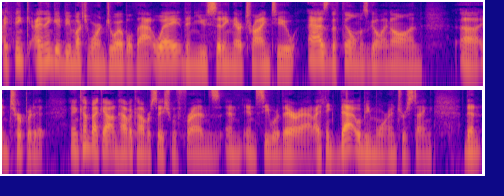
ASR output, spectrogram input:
I think I think it'd be much more enjoyable that way than you sitting there trying to, as the film is going on, uh, interpret it and come back out and have a conversation with friends and and see where they're at. I think that would be more interesting than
